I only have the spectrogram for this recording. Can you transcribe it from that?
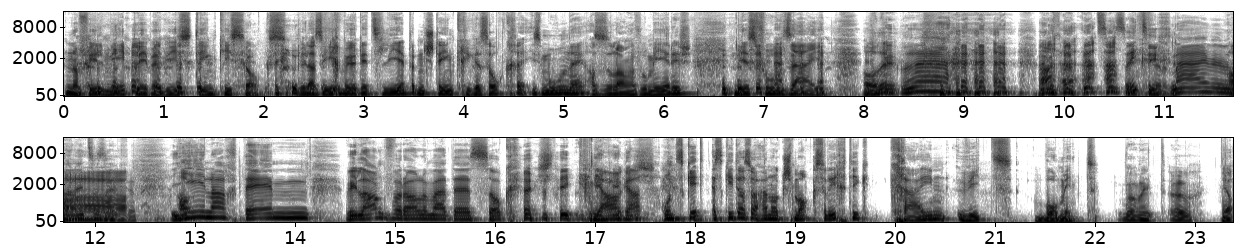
noch viel mehr geblieben wie Stinky Socks. weil also ich würde jetzt lieber einen stinkigen Socken ins Maul nehmen, also solange er von mir ist, wie es Full sei, oder? ah, nicht so sicher. Nein, wir sind ah. nicht so ah. sicher. Je nachdem, wie lang vor allem auch der Socken stinkig Ja, gell? Und es gibt, es gibt also auch noch Geschmacksrichtung, kein Witz Vomit. Womit? Oh. Ja,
